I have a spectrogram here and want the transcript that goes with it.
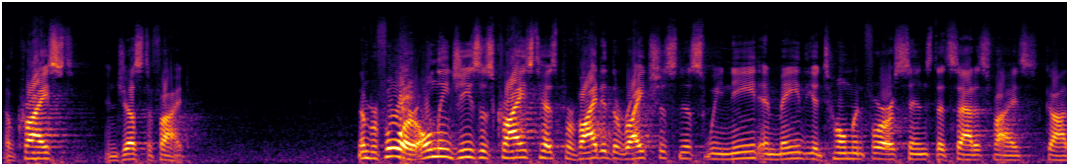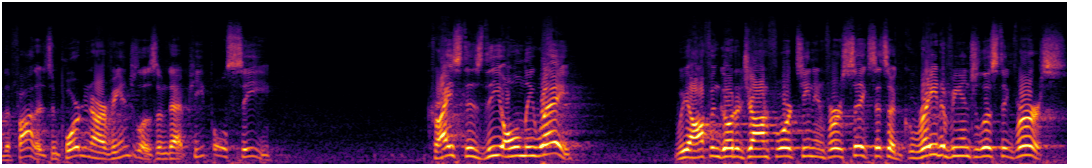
of Christ and justified. Number four, only Jesus Christ has provided the righteousness we need and made the atonement for our sins that satisfies God the Father. It's important in our evangelism that people see Christ is the only way. We often go to John 14 and verse 6. It's a great evangelistic verse.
